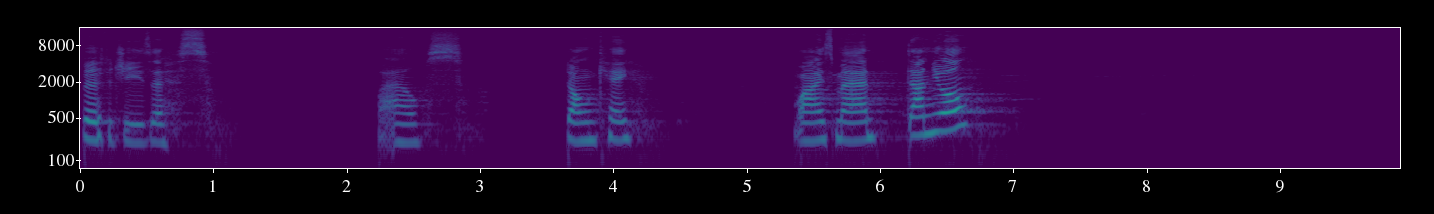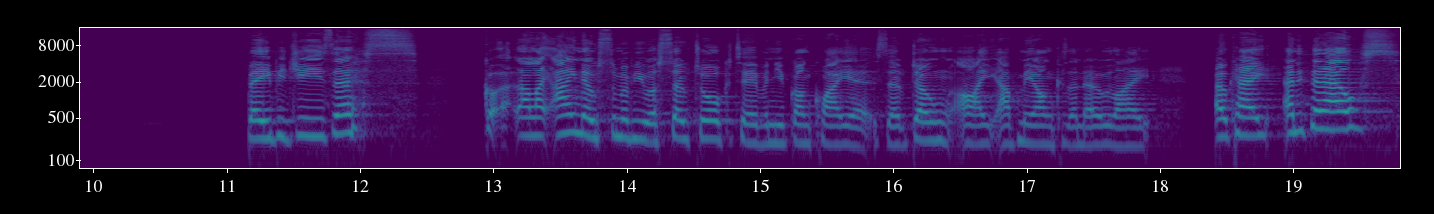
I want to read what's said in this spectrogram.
Birth of Jesus. What else? Donkey. Wise men. Daniel? Baby Jesus. Like I know some of you are so talkative and you've gone quiet, so don't I have me on because I know like Okay, anything else?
